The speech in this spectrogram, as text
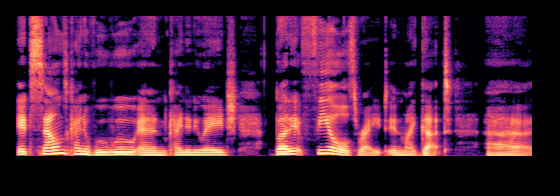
it sounds kind of woo woo and kind of new age, but it feels right in my gut. Uh,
